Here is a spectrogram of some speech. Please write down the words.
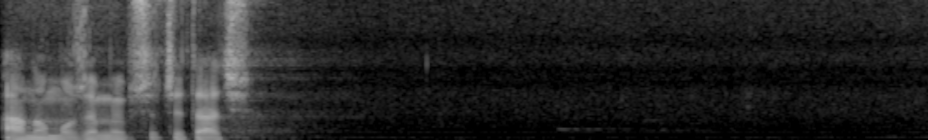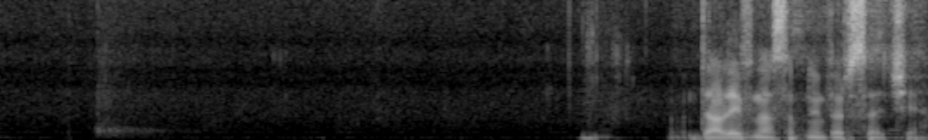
Ano możemy przeczytać dalej w następnym wersecie.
